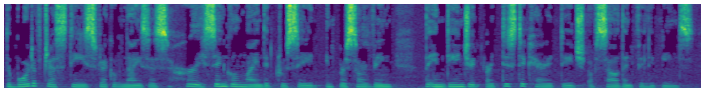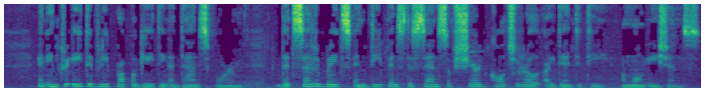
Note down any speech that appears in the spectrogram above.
the Board of Trustees recognizes her single-minded crusade in preserving the endangered artistic heritage of Southern Philippines and in creatively propagating a dance form that celebrates and deepens the sense of shared cultural identity among Asians.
